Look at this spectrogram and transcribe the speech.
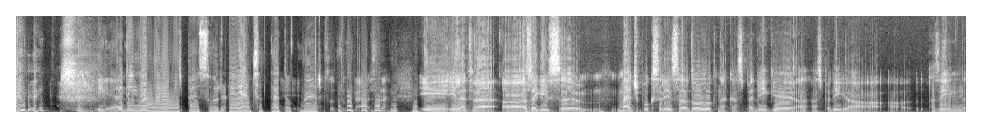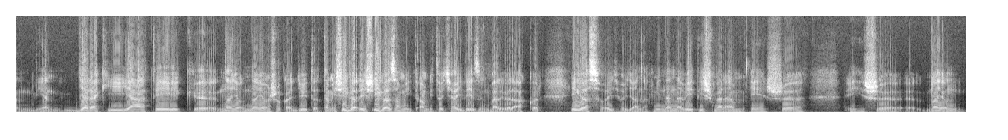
igen. Pedig gondolom, hogy párszor játszottátok már. Játszottuk, persze. É, illetve az egész matchbox része a dolgoknak, az pedig, az pedig a, a, az én ilyen gyereki játék, nagyon-nagyon sokat gyűjtöttem, és igaz, és igaz amit, amit, hogyha idézünk belőle, akkor igaz, hogy, hogy annak minden nevét ismerem, és, és nagyon,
